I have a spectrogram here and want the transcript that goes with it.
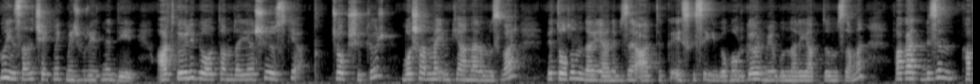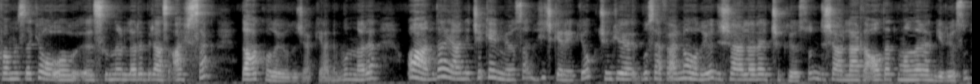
bu insanı çekmek mecburiyetinde değil. Artık öyle bir ortamda yaşıyoruz ki çok şükür boşanma imkanlarımız var ve toplum da yani bize artık eskisi gibi hor görmüyor bunları yaptığımız zaman. Fakat bizim kafamızdaki o, o e, sınırları biraz aşsak daha kolay olacak yani bunları o anda yani çekemiyorsan hiç gerek yok. Çünkü bu sefer ne oluyor? Dışarılara çıkıyorsun. Dışarılarda aldatmalara giriyorsun.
